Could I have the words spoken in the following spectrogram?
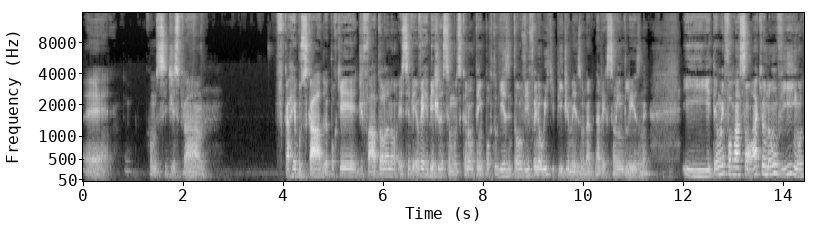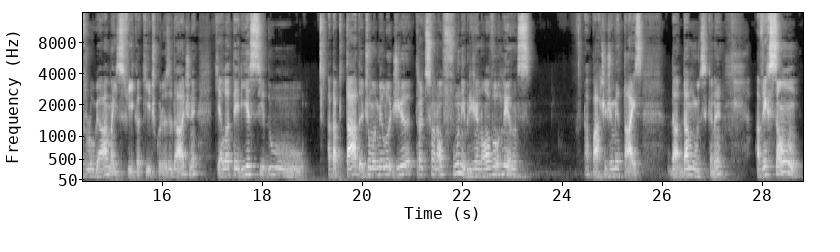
é... como se diz para ficar rebuscado, é porque de fato ela não, esse o verbete dessa música não tem em português, então eu vi foi na Wikipedia mesmo, na, na versão em inglês, né? E tem uma informação lá que eu não vi em outro lugar, mas fica aqui de curiosidade, né? Que ela teria sido adaptada de uma melodia tradicional fúnebre de Nova Orleans, a parte de metais da, da música, né? A versão,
